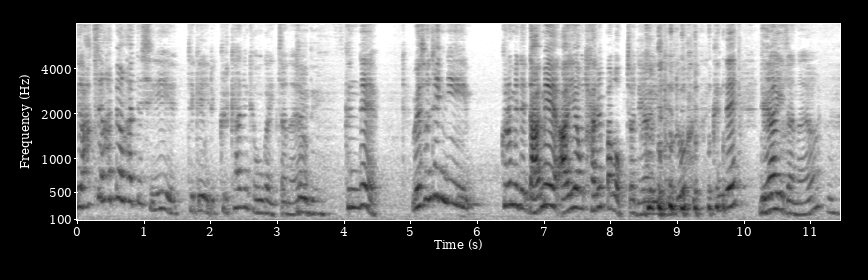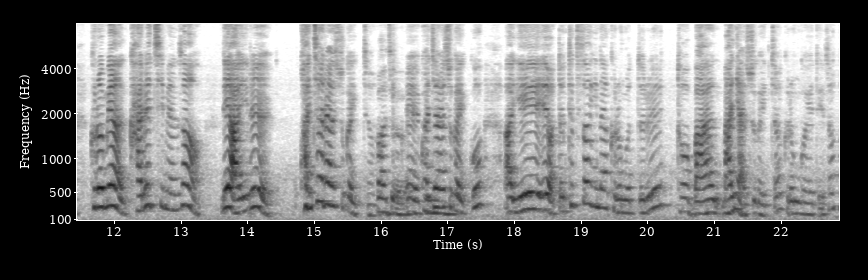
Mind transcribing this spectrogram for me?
그냥 학생 한 명 하듯이 되게 이렇게 그렇게 하는 경우가 있잖아요. 네네. 근데 왜 선생님 그러면 이제 남의 아이하고 다를 바가 없죠 내 아이인데도 근데 내 아이잖아요 음. 그러면 가르치면서 내 아이를 관찰을 할 수가 있죠 맞아요. 예, 관찰할 음. 수가 있고 아 얘의 어떤 특성이나 그런 것들을 더 마, 많이 알 수가 있죠 그런 거에 대해서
